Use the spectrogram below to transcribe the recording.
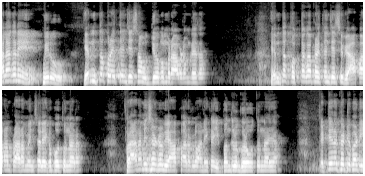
అలాగనే మీరు ఎంత ప్రయత్నం చేసినా ఉద్యోగం రావడం లేదా? ఎంత కొత్తగా ప్రయత్నం చేసి వ్యాపారం ప్రారంభించలేకపోతున్నారా? ప్రారంభించినటువంటి వ్యాపారంలో అనేక ఇబ్బందులు గురవుతున్నాయా? పెట్టిన పెట్టుబడి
